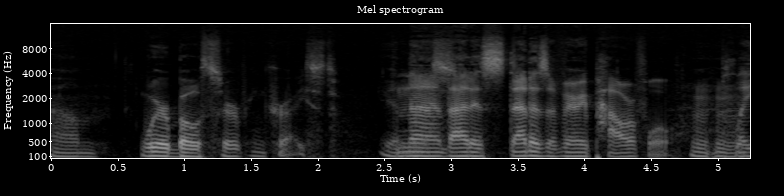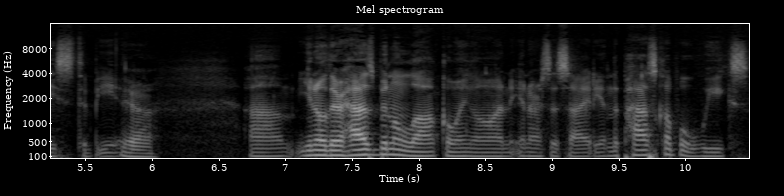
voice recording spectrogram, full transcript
um, we're both serving Christ. Nah, this. that is that is a very powerful Mhm. place to be in yeah, Um, you know, there has been a lot going on in our society. In the past couple of weeks,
